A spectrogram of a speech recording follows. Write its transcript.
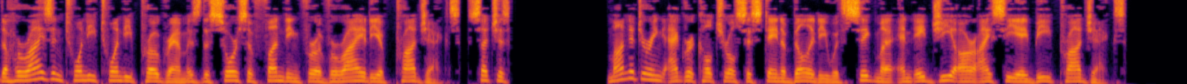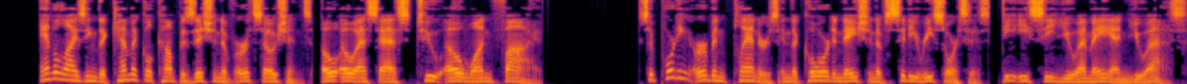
The Horizon 2020 program is the source of funding for a variety of projects, such as Monitoring agricultural sustainability with SIGMA and AGRICAB projects. Analyzing the chemical composition of Earth's oceans, OOSS 2015 Supporting urban planners in the coordination of city resources, DECUMANUS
